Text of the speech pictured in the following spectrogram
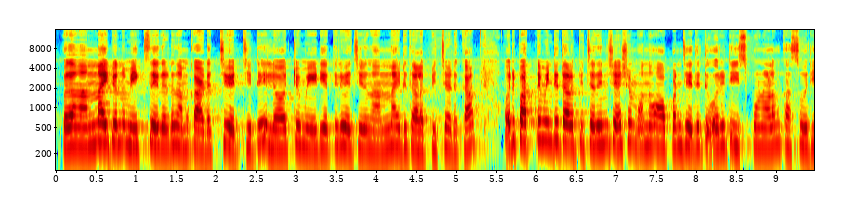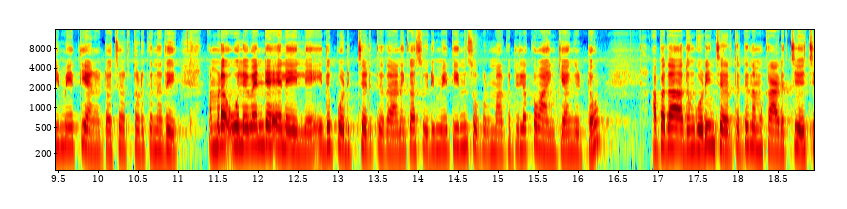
ഇപ്പോൾ അത് നന്നായിട്ടൊന്ന് മിക്സ് ചെയ്തിട്ട് നമുക്ക് അടച്ച് വെച്ചിട്ട് ലോ ടു മീഡിയത്തിൽ വെച്ചിട്ട് നന്നായിട്ട് തിളപ്പിച്ചെടുക്കാം. ഒരു പത്ത് മിനിറ്റ് തിളപ്പിച്ചതിന് ശേഷം ഒന്ന് ഓപ്പൺ ചെയ്തിട്ട് ഒരു ടീസ്പൂണോളം കസൂരി മേത്തിയാണ് കേട്ടോ ചേർത്ത് കൊടുക്കുന്നത്. നമ്മുടെ ഉലവന്റെ ഇലയില്ലേ ഇത് പൊടിച്ചെടുത്തതാണ്. കസൂരി മേത്തി സൂപ്പർ മാർക്കറ്റിലൊക്കെ വാങ്ങിക്കാൻ കിട്ടും. അപ്പോൾ അത് അതും കൂടിയും ചേർത്തിട്ട് നമുക്ക് അടച്ച് വെച്ച്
